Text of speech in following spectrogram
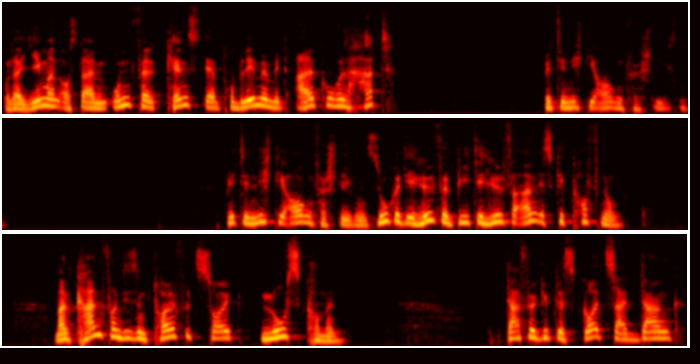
oder jemand aus deinem Umfeld kennst, der Probleme mit Alkohol hat, bitte nicht die Augen verschließen. Bitte nicht die Augen verschließen. Suche dir Hilfe, biete Hilfe an. Es gibt Hoffnung. Man kann von diesem Teufelszeug loskommen. Dafür gibt es Gott sei Dank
